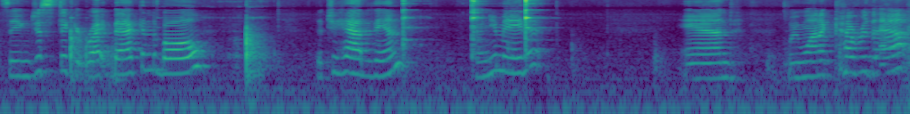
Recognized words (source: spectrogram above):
So you can just stick it right back in the bowl that you had it in when you made it. And we want to cover that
